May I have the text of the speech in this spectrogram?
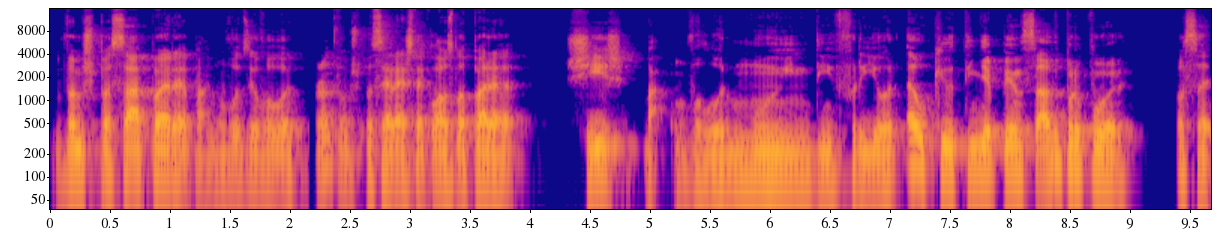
vamos passar para, pá, não vou dizer o valor, pronto, vamos passar esta cláusula para X, pá, um valor muito inferior ao que eu tinha pensado propor. Ou seja,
